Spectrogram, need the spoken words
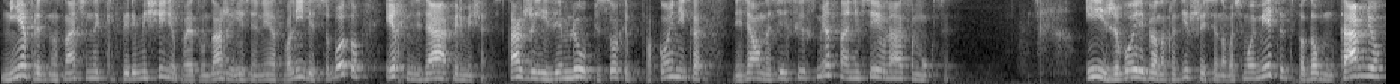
не предназначены к перемещению, поэтому даже если они отвалились в субботу, их нельзя перемещать. Также и землю, песок и покойника нельзя уносить с их места, они все являются мукцией. И живой ребенок, родившийся на восьмой месяц, подобен камню,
